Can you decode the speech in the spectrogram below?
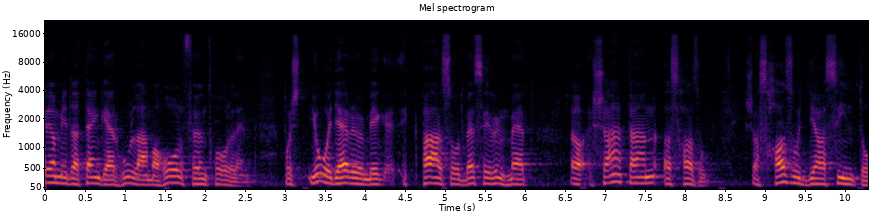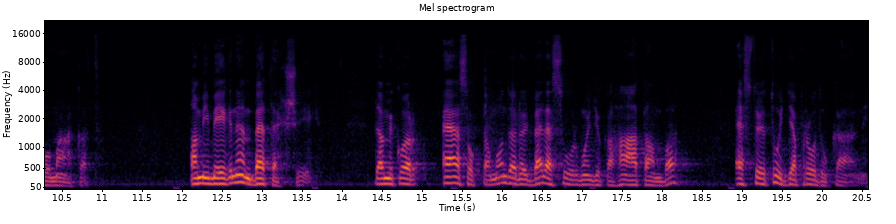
olyan, mint a tenger hulláma, hol fönt, hol lent. Most jó, hogy erről még pár szót beszélünk, mert a sátán az hazug, és az hazudja a szintómákat, ami még nem betegség. De amikor el szoktam mondani, hogy beleszúr mondjuk a hátamba, ezt ő tudja produkálni.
